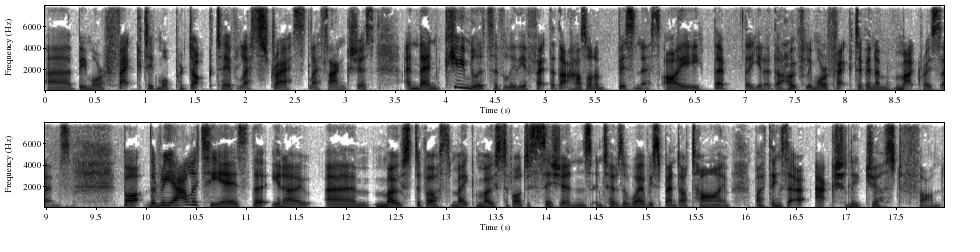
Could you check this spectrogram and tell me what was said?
uh, be more effective, more productive, less stressed, less anxious, and then cumulatively the effect that that has on a business, i.e., they're, they're, you know they're hopefully more effective in a macro sense. But the reality is that you know um, most of us make most of our decisions in terms of where we spend our time by things that are actually just fun.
